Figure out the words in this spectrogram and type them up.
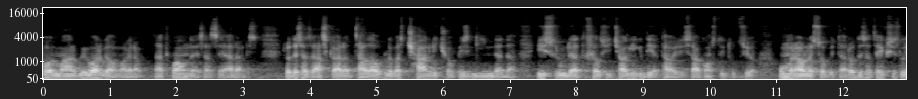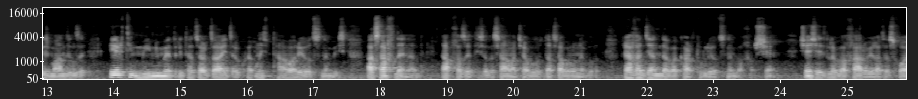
ფორმა არ გვივარგავ მაგრამ რა თქმა უნდა ეს ასე არ არის როდესაც ასკარად ძალაუფლებას ჩალიჩობ ის გინდა და ის სრულად ხელში ჩაგიგდია თავისი საკონსტიტუციო უმრავლესობით და როდესაც 6 წლის მანძილზე 1 მილიმეტრითაც არ წაიწევ ქვეყნის მთავარი ოცნების ასახდენად აფხაზეთისა და სამაჩაბლოს დასაბრუნებლად რაღაც ჯანდაბა ქართული ოცნება ხარ შენ. შენ შეიძლება ხარ ვიღაცა სხვა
